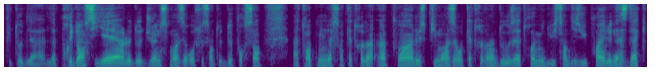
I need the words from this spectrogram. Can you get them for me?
plutôt de la, de la prudence hier, le Dow Jones moins 0,62% à 30 981 points, le SPI moins 0,92 à 3 818 points et le Nasdaq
